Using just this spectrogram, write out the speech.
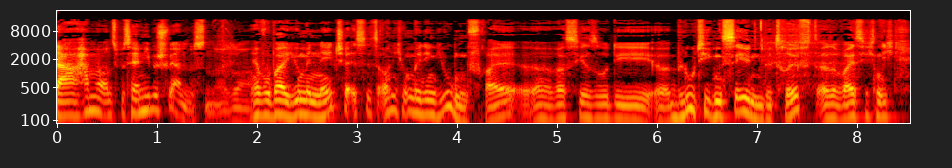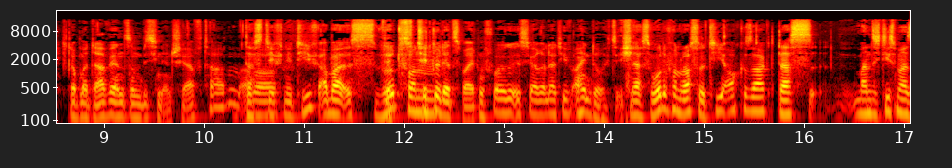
Da haben wir uns bisher nie beschweren müssen. Also. Ja, wobei Human Nature ist jetzt auch nicht unbedingt jugendfrei, äh, was hier so die äh, blutigen Szenen betrifft. Also weiß ich nicht. Ich glaube mal, da werden sie ein bisschen entschärft haben. das definitiv, aber es der wird von Titel der zweiten Folge ist ja relativ eindeutig. Ja, es wurde von Russell T. auch gesagt, dass man sich diesmal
